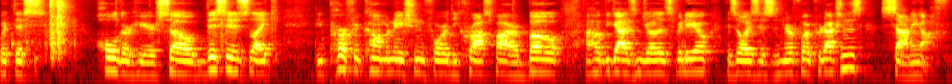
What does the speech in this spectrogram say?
with this holder here. So this is like the perfect combination for the Crossfire bow. I hope you guys enjoy this video. As always, this is Nerf Boy Productions, signing off.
